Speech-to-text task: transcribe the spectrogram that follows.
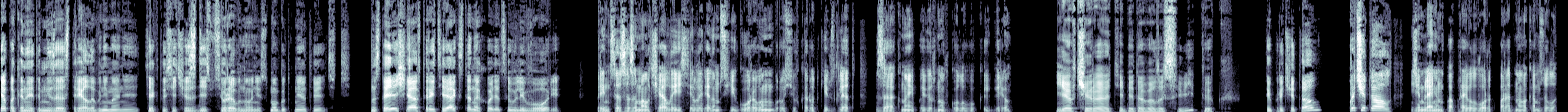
«Я пока на этом не заостряла внимание. Те, кто сейчас здесь, все равно не смогут мне ответить. Настоящие авторы текста находятся в Ливоре». Принцесса замолчала и села рядом с Егоровым, бросив короткий взгляд за окно и повернув голову к Игорю. «Я вчера тебе давала свиток. Ты прочитал?» «Прочитал», — землянин поправил ворот парадного камзола.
